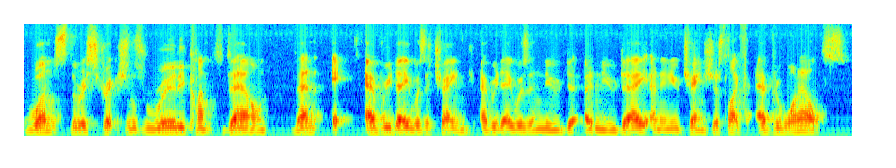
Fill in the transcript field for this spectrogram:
once the restrictions really clamped down, then it, every day was a change. Every day was a new a new day and a new change, just like for everyone else.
